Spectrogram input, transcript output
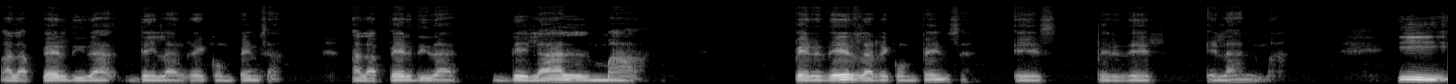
a la pérdida de la recompensa, a la pérdida del alma. Perder la recompensa es perder el alma. Y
